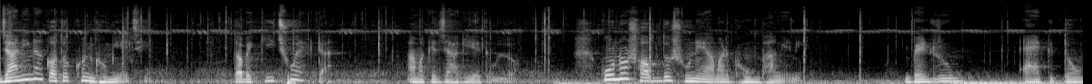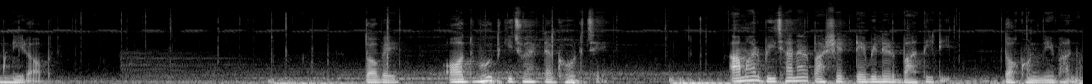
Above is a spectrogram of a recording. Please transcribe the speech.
জানি না কতক্ষণ ঘুমিয়েছি, তবে কিছু একটা আমাকে জাগিয়ে তুলল। কোনো শব্দ শুনে আমার ঘুম ভাঙেনি। বেডরুম একদম নীরব। তবে অদ্ভুত কিছু একটা ঘটছে। আমার বিছানার পাশের টেবিলের বাতিটি তখন নেভানো।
